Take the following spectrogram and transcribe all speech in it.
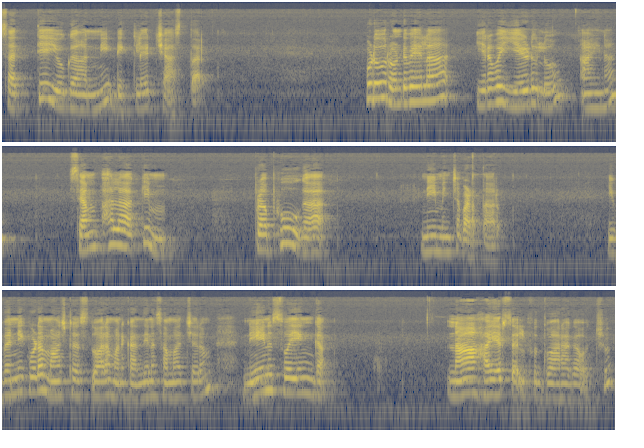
సత్యయుగాన్ని డిక్లేర్ చేస్తారు. ఇప్పుడు రెండు వేల ఇరవై ఏడులో ఆయన శంభలాకి ప్రభువుగా నియమించబడతారు. ఇవన్నీ కూడా మాస్టర్స్ ద్వారా మనకు అందిన సమాచారం. నేను స్వయంగా నా హయర్ సెల్ఫ్ ద్వారా కావచ్చు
